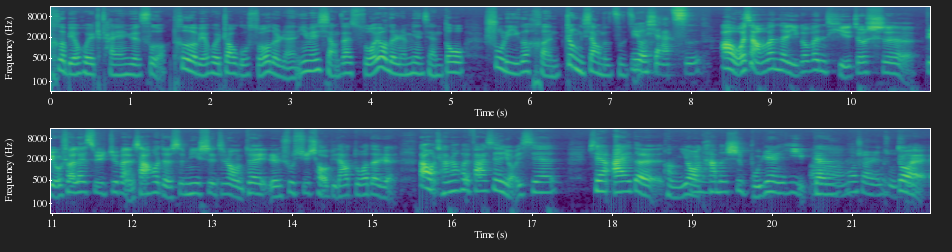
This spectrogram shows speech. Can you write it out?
特别会察言悦色，特别会照顾所有的人，因为想在所有的人面前都树立一个很正向的自己。没有瑕疵。哦，我想问的一个问题就是，比如说类似于剧本杀或者是密室这种对人数需求比较多的人，但我常常会发现有一些偏 I 的朋友，他们是不愿意跟、嗯，陌生人组队。对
